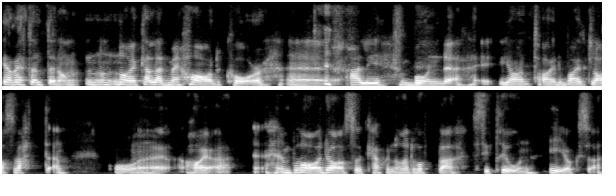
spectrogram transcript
jag vet inte, de, några kallade mig hardcore eh, algbonde. Jag tar ju bara ett glas vatten och eh, har jag en bra dag så kanske några droppar citron i också.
